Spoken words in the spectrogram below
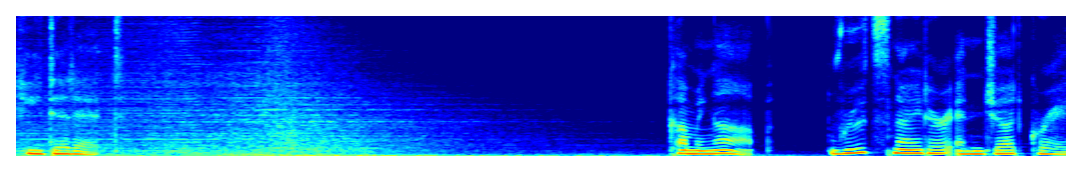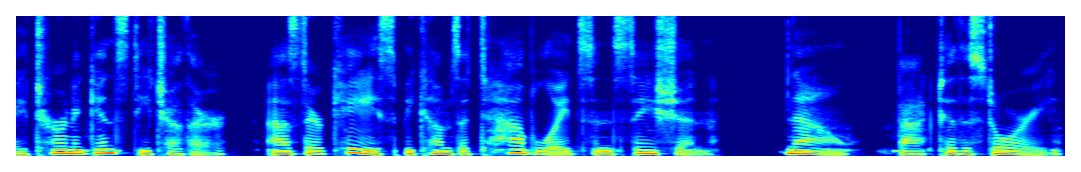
"He did it." Coming up, Ruth Snyder and Judd Gray turn against each other as their case becomes a tabloid sensation. Now, back to the story.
